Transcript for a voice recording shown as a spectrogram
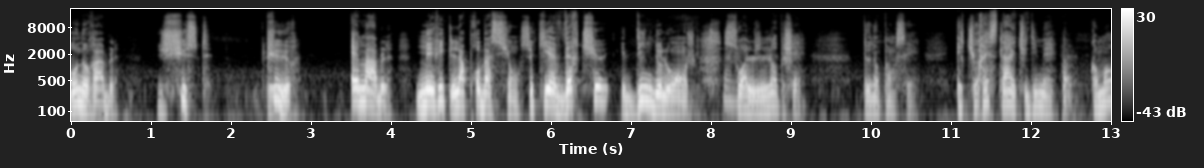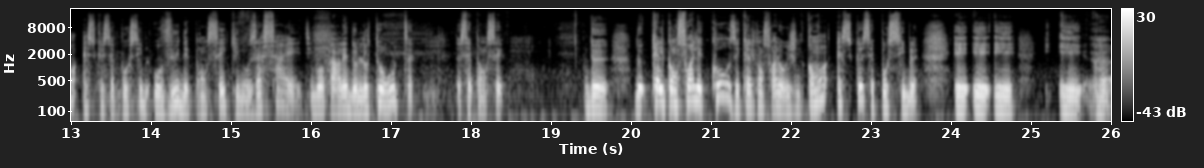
honorable, juste, pur, aimable, mérite l'approbation, ce qui est vertueux et digne de louange, soit l'objet de nos pensées. Et tu restes là et tu dis, mais comment est-ce que c'est possible au vu des pensées qui nous assaillent? Thibaut parlait de l'autoroute de ces pensées de, de quelles qu'en soient les causes et quelle qu'en soit l'origine. Comment est-ce que c'est possible? Et, et, et, et euh,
